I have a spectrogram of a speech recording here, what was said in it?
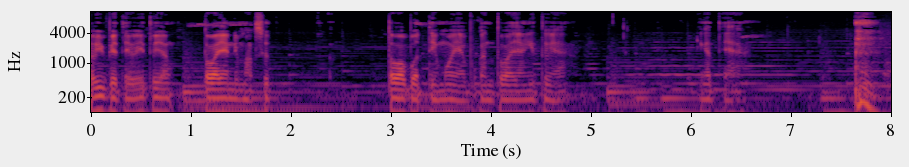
tapi btw itu yang toa yang dimaksud toa buat demo ya bukan toa yang itu ya. Ingat ya.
